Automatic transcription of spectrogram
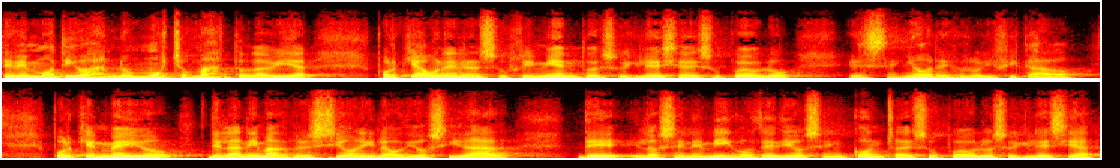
deben motivarnos mucho más todavía, porque aún en el sufrimiento de su iglesia, de su pueblo, el Señor es glorificado. Porque en medio de la animadversión y la odiosidad de los enemigos de Dios en contra de su pueblo, su iglesia,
